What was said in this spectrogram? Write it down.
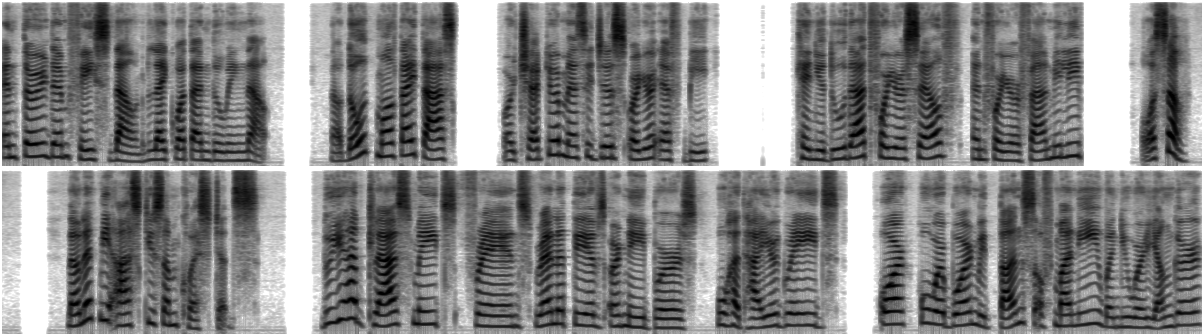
and turn them face down, like what I'm doing now. Now, don't multitask or check your messages or your FB. Can you do that for yourself and for your family? Awesome. Now, let me ask you some questions. Do you have classmates, friends, relatives, or neighbors who had higher grades or who were born with tons of money when you were younger,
